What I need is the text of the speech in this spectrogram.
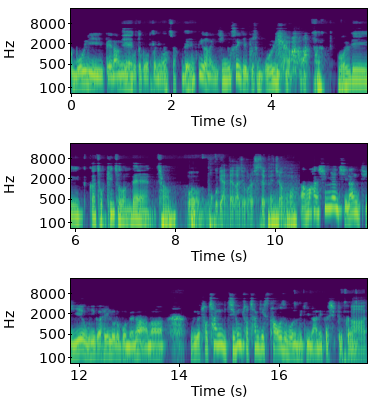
그 MOLLE 배낭 이런 예, 것도 그- 그렇거든요. 그렇죠. 근데 예. 웃기잖아. 26세기에 무슨 MOLLE야. MOLLE가 좋긴 좋은데, 참. 뭐 보급이 안 돼가지고 그럴 수도 있겠죠. 음. 뭐 아마 한 10년 지난 뒤에 우리가 헤일로를 보면은 아마 우리가 초창기, 지금 초창기 스타워즈 보는 느낌이 아닐까 싶을까요? 아,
